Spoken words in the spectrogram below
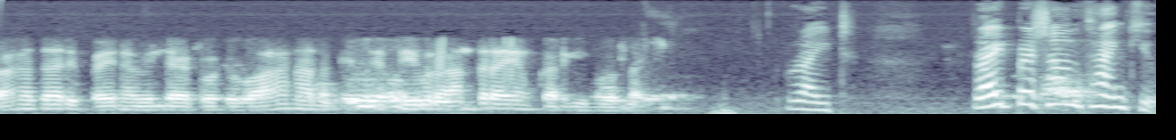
రహదారి పైన వెళ్ళేటువంటి వాహనాలకైతే తీవ్ర అంతరాయం కలిగి right right Prashant thank you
